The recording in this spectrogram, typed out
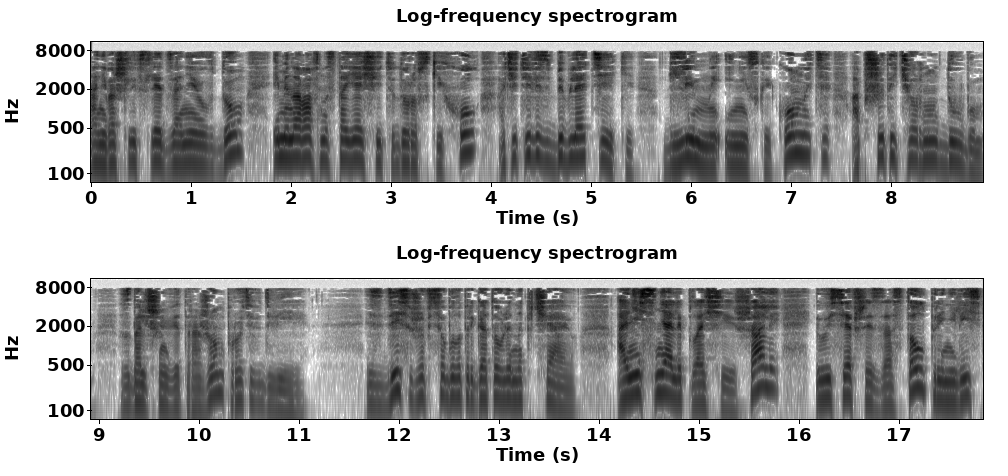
Они вошли вслед за нею в дом и, миновав настоящий Тюдоровский холл, очутились в библиотеке, длинной и низкой комнате, обшитой черным дубом, с большим витражом против двери. Здесь уже все было приготовлено к чаю. Они сняли плащи и шали и, усевшись за стол, принялись,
